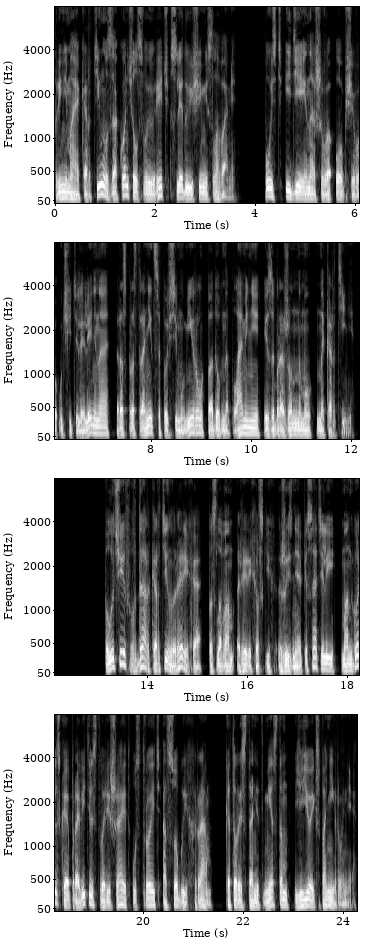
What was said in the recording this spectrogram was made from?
принимая картину, закончил свою речь следующими словами. «Пусть идеи нашего общего учителя Ленина распространится по всему миру, подобно пламени, изображенному на картине». Получив в дар картину Рериха, по словам рериховских жизнеописателей, монгольское правительство решает устроить особый храм, который станет местом ее экспонирования.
